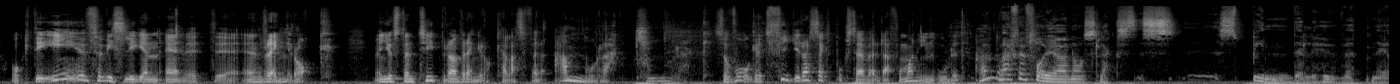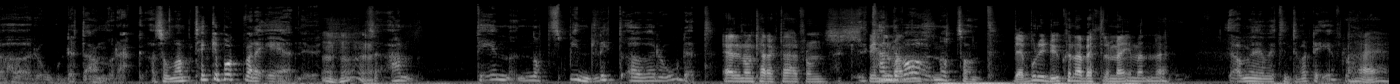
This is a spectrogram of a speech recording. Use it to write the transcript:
Och det är ju förvisligen en, ett, en regnrock. Men just den typen av regnrock kallas för anorak. Så vågrätt fyra, sex bokstäver, där får man in ordet anorak. Varför får jag någon slags spindel i huvudet när jag hör ordet anorak? Alltså om man tänker bort vad det är nu. Mhm. så an, det är något spindligt över ordet. Är det någon karaktär från Kan det Spindelmannen? vara något sånt? Det borde du kunna bättre än mig, men... eh, Ja, men jag vet inte vart det är ifrån. Nej.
